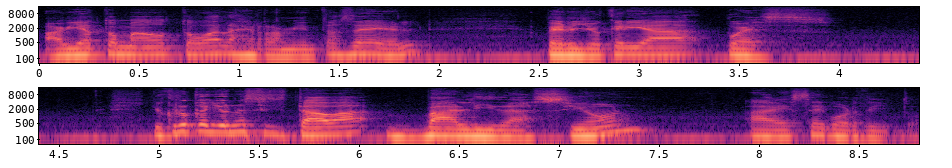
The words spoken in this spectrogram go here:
había tomado todas las herramientas de él, pero yo quería, pues, yo creo que yo necesitaba validación a ese gordito.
